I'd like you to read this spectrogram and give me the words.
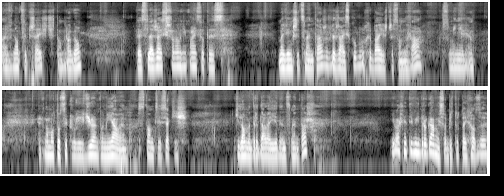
w nocy przejść tą drogą. To jest Leżajsk, szanowni państwo, to jest największy cmentarz w Leżajsku, bo chyba jeszcze są dwa. W sumie nie wiem. Jak na motocyklu jeździłem, to mijałem. Stąd jest jakiś kilometr dalej jeden cmentarz. I właśnie tymi drogami sobie tutaj chodzę.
